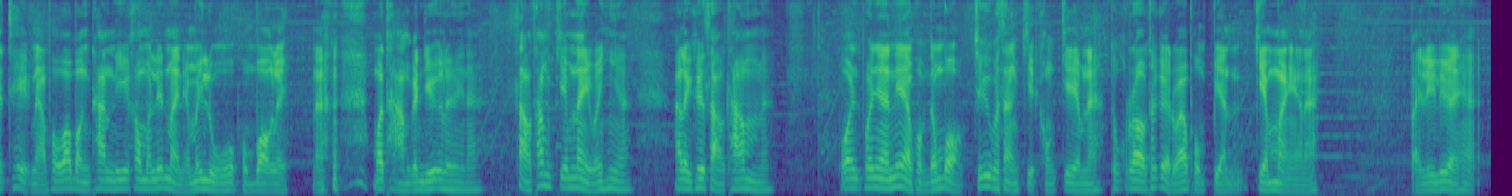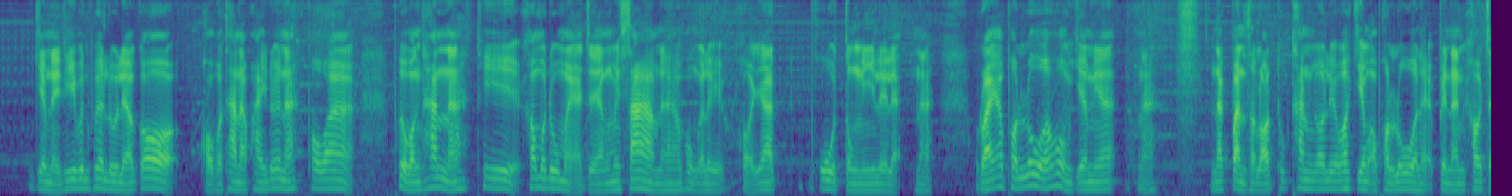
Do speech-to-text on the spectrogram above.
Aztec นะเพราะว่าบางท่านที่เข้ามาเล่นใหม่เนี่ยไม่รู้ผมบอกเลยนะมาถามกันเยอะเลยนะ สาวถ้ำเกมไหนวะเฮียอะไรคือสาวถ้ำนะเพราะเพราะฉะนั้นเนี่ยผมต้องบอกชื่อภาษาอังกฤษของเกมนะ ทุกรอบถ้าเกิดว่าผมเปลี่ยนเกมใหม่นะ ไปเรื่อยๆฮะเกมไหนที่เพื่อนๆรู้แล้วก็ขอประทานอภัยด้วยนะ เพราะว่าเผื่อบางท่านนะ ที่เข้ามาดูใหม่อาจจะยังไม่ทราบนะครับผมก็เลยขออนุญาตพูดตรงนี้เลยแหละนะ Rise of Apollo ครับผมเกมนี้นะนักปั่นสล็อตทุกท่านก็เรียกว่าเกมอพอลโลแหละเป็นอันเข้าใจ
